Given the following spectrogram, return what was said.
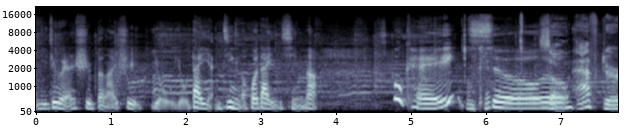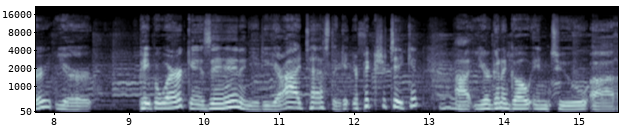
你这个人是本来是有有戴眼镜的或戴隐形的。Okay, Okay. so So after your paperwork is in and you do your eye test and get your picture taken, Mm-hmm. uh, you're gonna go into uh,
